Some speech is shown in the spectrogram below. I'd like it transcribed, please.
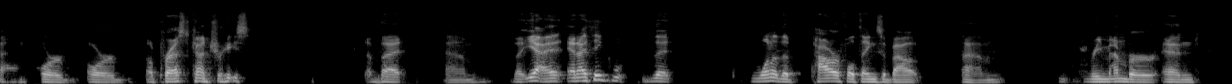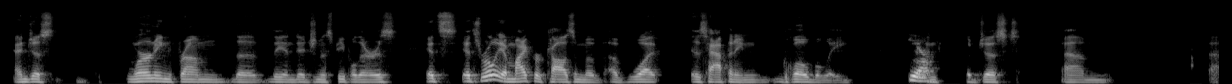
um, or or oppressed countries but um but yeah and- and i think that one of the powerful things about um remember and and just learning from the the indigenous people there is it's it's really a microcosm of of what is happening globally Yeah. and of just um, um,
